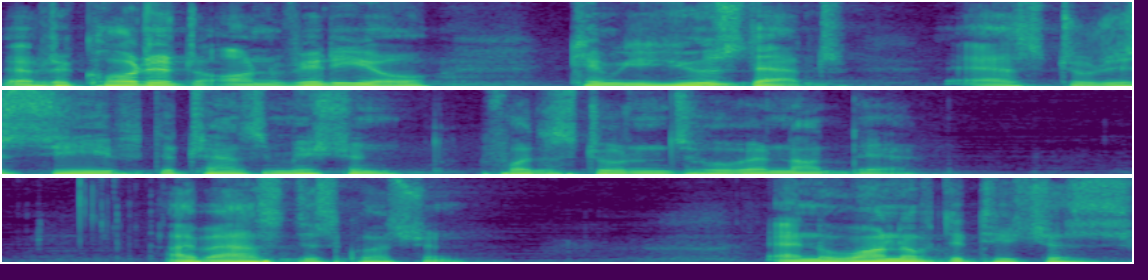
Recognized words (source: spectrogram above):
uh, recorded on video, can we use that as to receive the transmission for the students who were not there? I've asked this question, and one of the teachers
